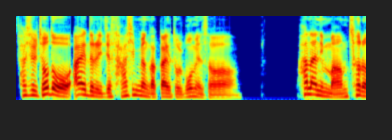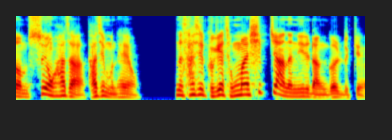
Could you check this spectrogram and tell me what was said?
사실 저도 아이들을 이제 40명 가까이 돌보면서 하나님 마음처럼 수용하자 다짐은 해요. 근데 사실 그게 정말 쉽지 않은 일이란 걸 느껴요.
